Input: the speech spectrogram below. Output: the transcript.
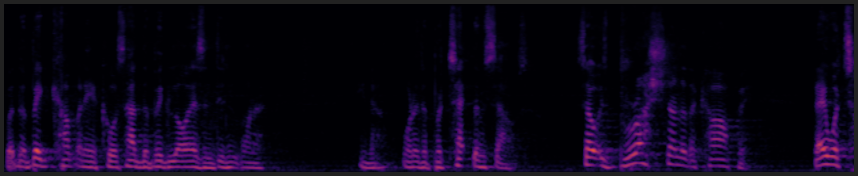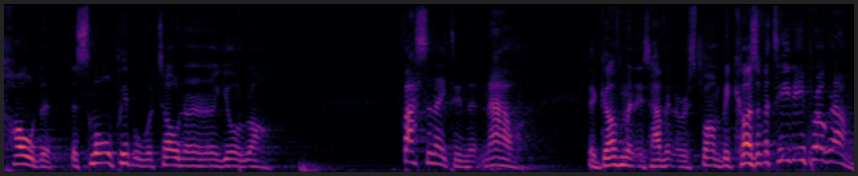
But the big company, of course, had the big lawyers and didn't want to, you know, wanted to protect themselves. So it was brushed under the carpet. They were told, that the small people were told, no, no, no, you're wrong. Fascinating that now the government is having to respond because of a TV program.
